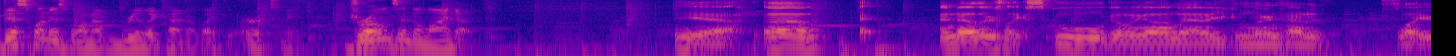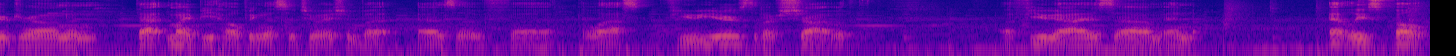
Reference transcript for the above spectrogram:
this one is one I'm really kind of like irks me. Drones in the lineup. Yeah. Um, I- know there's like school going on now. You can learn how to fly your drone, and that might be helping the situation. But as of uh, the last few years that I've shot with a few guys, um, and at least felt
